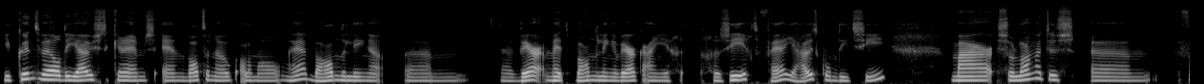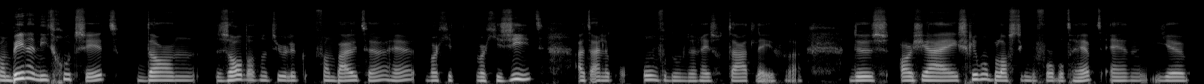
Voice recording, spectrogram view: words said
je kunt wel de juiste crèmes en wat dan ook allemaal, hè, behandelingen, ehm, eh, met behandelingen werken aan je gezicht, of hè, je huidconditie. Maar zolang het dus ehm, van binnen niet goed zit, dan zal dat natuurlijk van buiten, hè, wat, je, wat je ziet, uiteindelijk onvoldoende resultaat leveren. Dus als jij schimmelbelasting bijvoorbeeld hebt en je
